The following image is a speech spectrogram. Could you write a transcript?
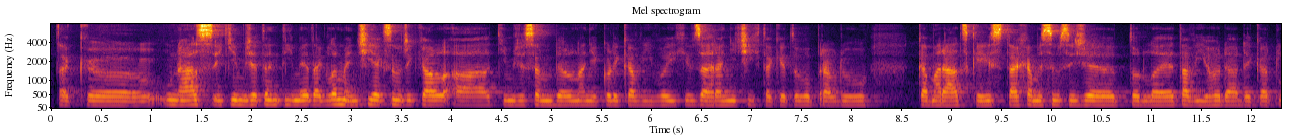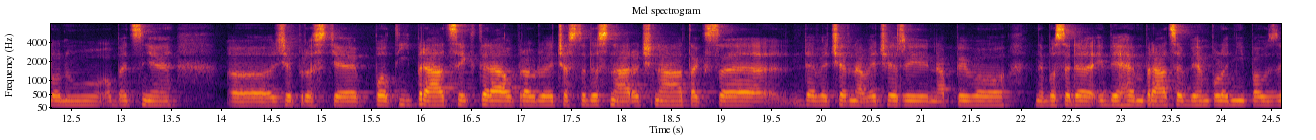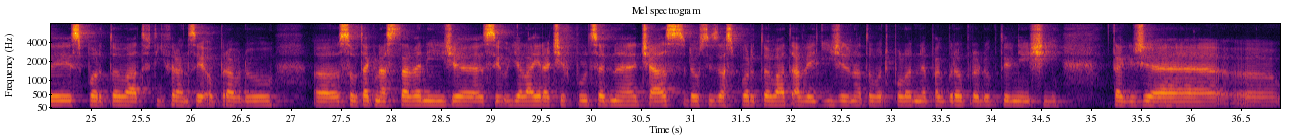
Tak uh, u nás i tím, že ten tým je takhle menší, jak jsem říkal, a tím, že jsem byl na několika vývojích i v zahraničích, tak je to opravdu kamarádský vztah a myslím si, že tohle je ta výhoda Decathlonu obecně, uh, že prostě po té práci, která opravdu je často dost náročná, tak se jde večer na večeři, na pivo, nebo se jde i během práce, během polední pauzy sportovat. V té Francii opravdu Eh, jsou tak nastavený, že si udělají radši v půlce dne čas, jdou si zasportovat a vědí, že na to odpoledne pak budou produktivnější. Takže eh,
